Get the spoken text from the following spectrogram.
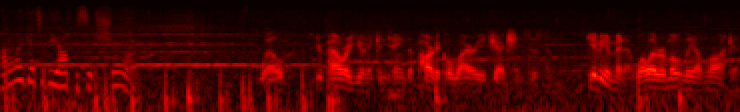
How do I get to the opposite shore? Well, your power unit contains a particle wire ejection system. Give me a minute while I remotely unlock it.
